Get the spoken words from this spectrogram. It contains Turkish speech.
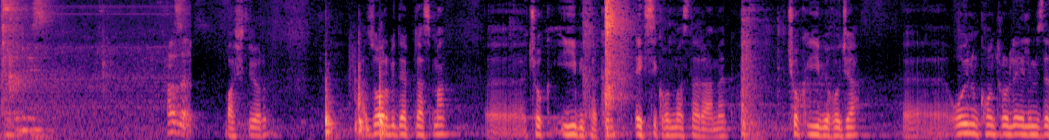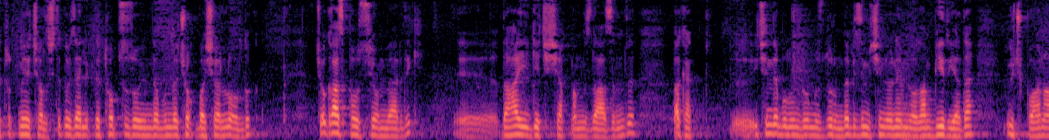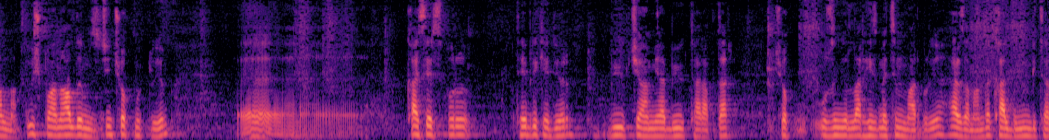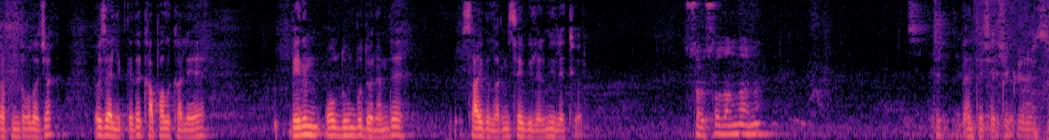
Hazır mıyız? Hazır. Başlıyorum. Zor bir deplasman. Ee, çok iyi bir takım. Eksik olmasına rağmen çok iyi bir hoca. Ee, oyunun kontrolü elimizde tutmaya çalıştık. Özellikle topsuz oyunda bunda çok başarılı olduk. Çok az pozisyon verdik. Ee, daha iyi geçiş yapmamız lazımdı. Fakat içinde bulunduğumuz durumda bizim için önemli olan bir ya da 3 puan almaktı. 3 puan aldığımız için çok mutluyum. Ee, Kayseri Spor'u tebrik ediyorum. Büyük camia, büyük taraftar. Çok uzun yıllar hizmetim var buraya. Her zaman da kalbimin bir tarafında olacak. Özellikle de Kapalı Kale'ye benim olduğum bu dönemde saygılarımı, sevgilerimi iletiyorum. Sorusu olan var mı? Ben teşekkür ederim. Teşekkür ederiz.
